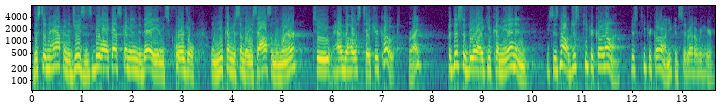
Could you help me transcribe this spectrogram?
This didn't happen to Jesus. It'd be like us coming in today. Know, it's cordial when you come to somebody's house in the winter to have the host take your coat, right? But this would be like you come in and he says, No, just keep your coat on. Just keep your coat on. You can sit right over here.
